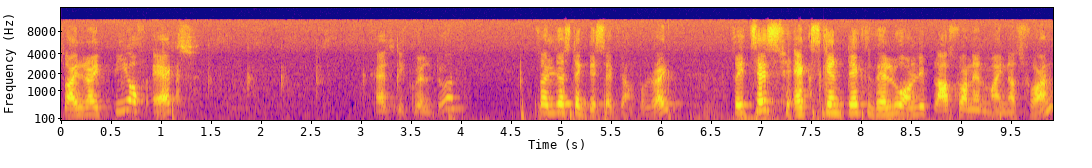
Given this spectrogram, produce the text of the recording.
So, So, I will write p of x as equal to, so I will just take this example, right. So, it says x can take value only plus 1 and minus 1.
